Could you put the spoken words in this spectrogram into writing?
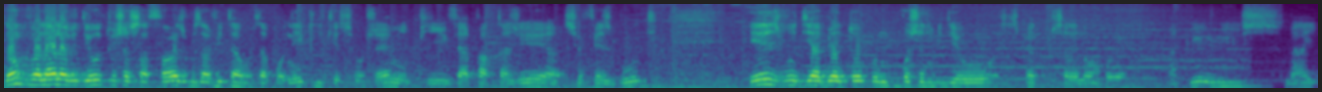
Donc voilà, la vidéo touche à sa fin. Je vous invite à vous abonner, cliquer sur j'aime et puis faire partager euh, sur Facebook. Et je vous dis à bientôt pour une prochaine vidéo. J'espère que vous serez nombreux. A plus. Bye.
